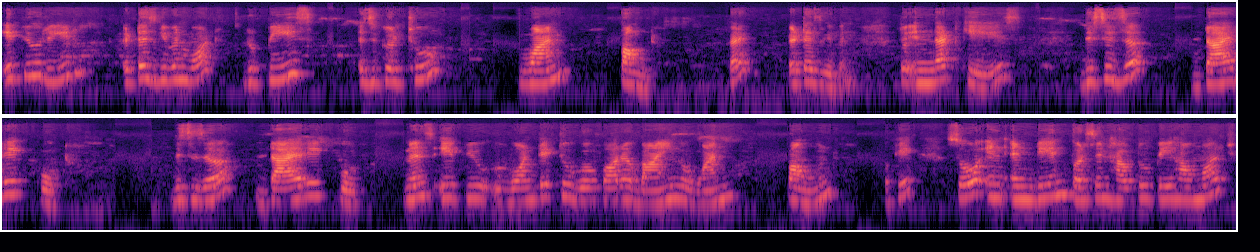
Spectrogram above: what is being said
if you read it is given what? Rupees is equal to 1 pound. Correct? It is given. So in that case this is a direct quote. This is a direct quote. Means if you wanted to go for a buying 1 pound okay? So in indian person how to pay how much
